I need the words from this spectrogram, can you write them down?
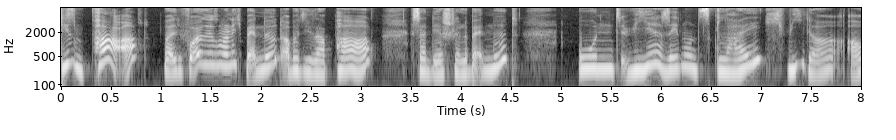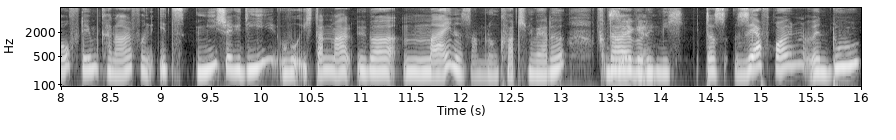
diesen Part, weil die Folge ist noch nicht beendet, aber dieser Part ist an der Stelle beendet. Und wir sehen uns gleich wieder auf dem Kanal von It's Misha Gedi, wo ich dann mal über meine Sammlung quatschen werde. Von daher würde ich mich das sehr freuen, wenn du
